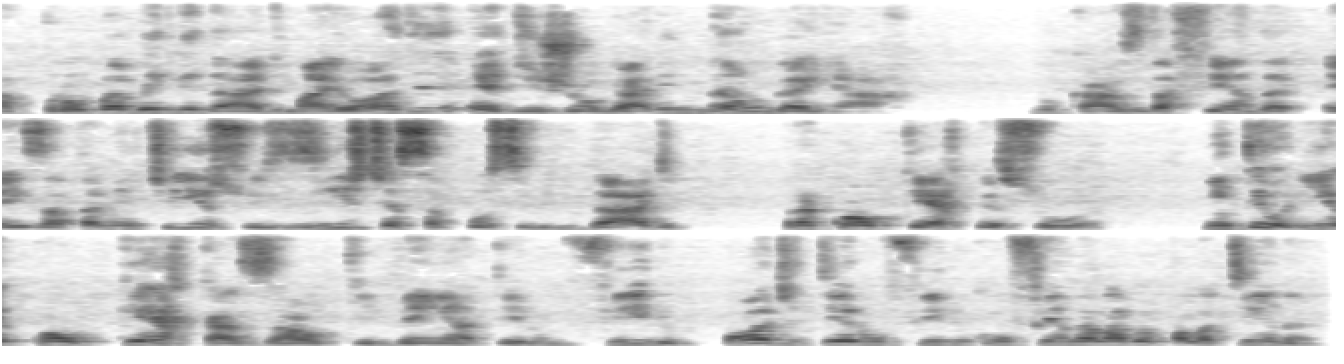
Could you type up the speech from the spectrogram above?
A probabilidade maior é de jogar e não ganhar. No caso da fenda, é exatamente isso. Existe essa possibilidade para qualquer pessoa. Em teoria, qualquer casal que venha a ter um filho pode ter um filho com fenda labiopalatina,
